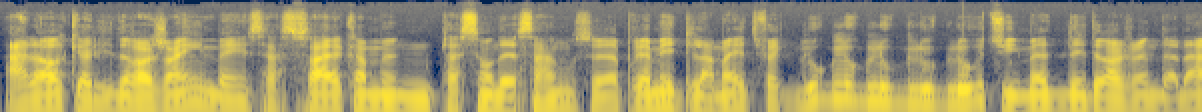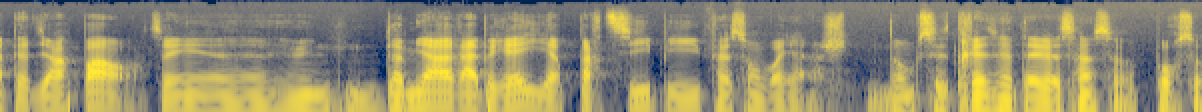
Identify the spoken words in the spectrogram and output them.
Alors que l'hydrogène, ben, ça se fait comme une station d'essence. Après 1000 km, tu fais glou, glou, glou, glou, glou, tu y mets de l'hydrogène dedans, puis il repart. Euh, une demi-heure après, il est reparti, puis il fait son voyage. Donc, c'est très intéressant ça, pour ça.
